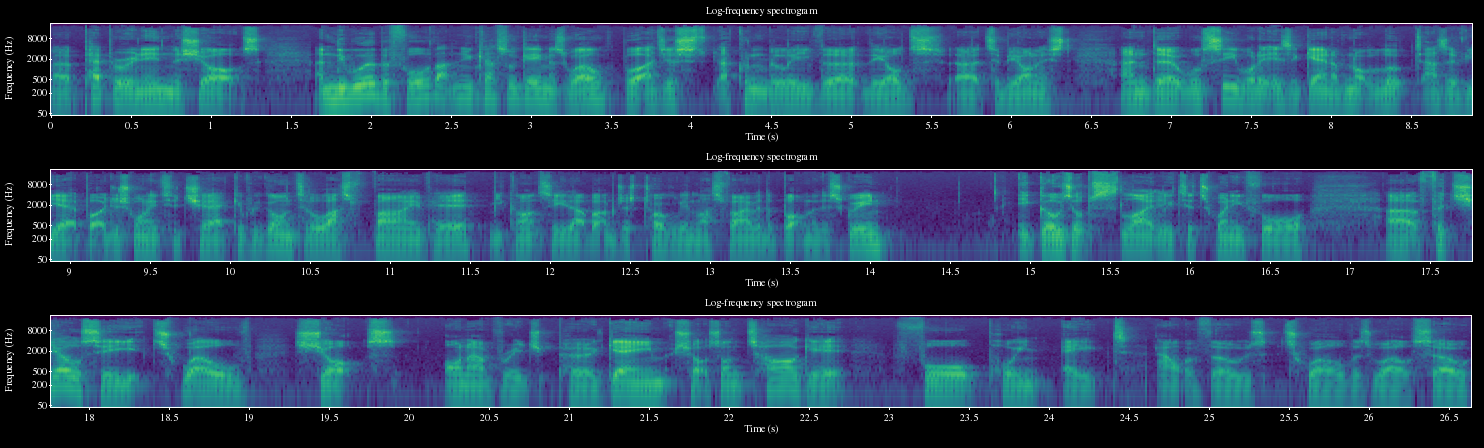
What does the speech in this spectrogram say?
uh, peppering in the shots, and they were before that Newcastle game as well. But I just I couldn't believe the the odds uh, to be honest. And uh, we'll see what it is again. I've not looked as of yet, but I just wanted to check. If we go into the last five here, you can't see that, but I'm just toggling last five at the bottom of the screen. It goes up slightly to 24. Uh, for Chelsea, 12 shots on average per game. Shots on target, 4.8 out of those 12 as well. So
